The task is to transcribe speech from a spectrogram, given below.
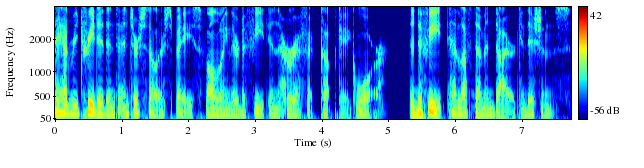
They had retreated into interstellar space following their defeat in the horrific Cupcake War. The defeat had left them in dire conditions.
